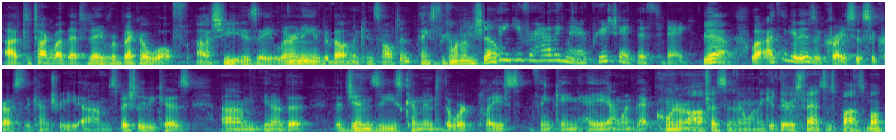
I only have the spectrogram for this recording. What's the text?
Uh, to talk about that today, Rebecca Wolf. Uh, she is a learning and development consultant. Thanks for coming on the show. Thank you for having me. I appreciate this today. Yeah, well, I think it is a crisis across the country, um, especially because um, you know the the Gen Zs come into the workplace thinking, hey, I want that corner office and I want to get there as fast as possible.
